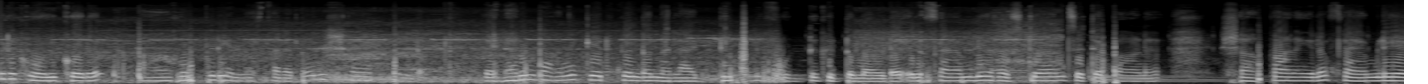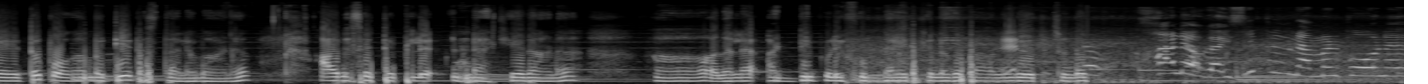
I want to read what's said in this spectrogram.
ഒരു കോഴിക്കോട് ആഹോപ്പടി എന്ന സ്ഥലത്ത് ഒരു ഷോപ്പുണ്ട്. എല്ലാവരും പറഞ്ഞു കേട്ടിട്ടുണ്ട്. നല്ല അടിപൊളി ഫുഡ് കിട്ടും അവിടെ. ഒരു ഫാമിലി റെസ്റ്റോറന്റ് സെറ്റപ്പാണ് ഷോപ്പാണെങ്കിലും ഫാമിലി ആയിട്ട് പോകാൻ പറ്റിയ ഒരു സ്ഥലമാണ്. ആ ഒരു സെറ്റപ്പിൽ ഉണ്ടാക്കിയതാണ്. നല്ല അടിപൊളി ഫുഡായിരിക്കും എന്നൊക്കെ പറഞ്ഞു കേട്ടിട്ടുണ്ട്. ഹലോ ഗൈസ് ഇപ്പം നമ്മൾ പോകുന്നത്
